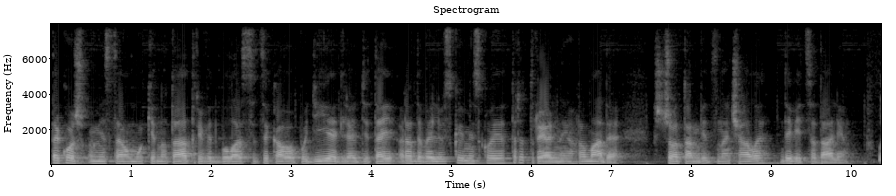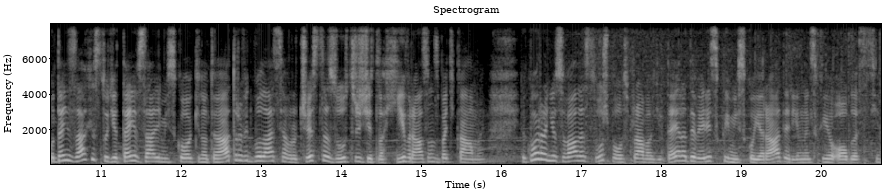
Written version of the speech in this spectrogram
Також у місцевому кінотеатрі відбулася цікава подія для дітей Радивилівської міської територіальної громади. Що там відзначали? Дивіться далі. У день захисту дітей в залі міського кінотеатру відбулася урочиста зустріч дітлахів разом з батьками, яку організували служба у справах дітей Радивилівської міської ради Рівненської області.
